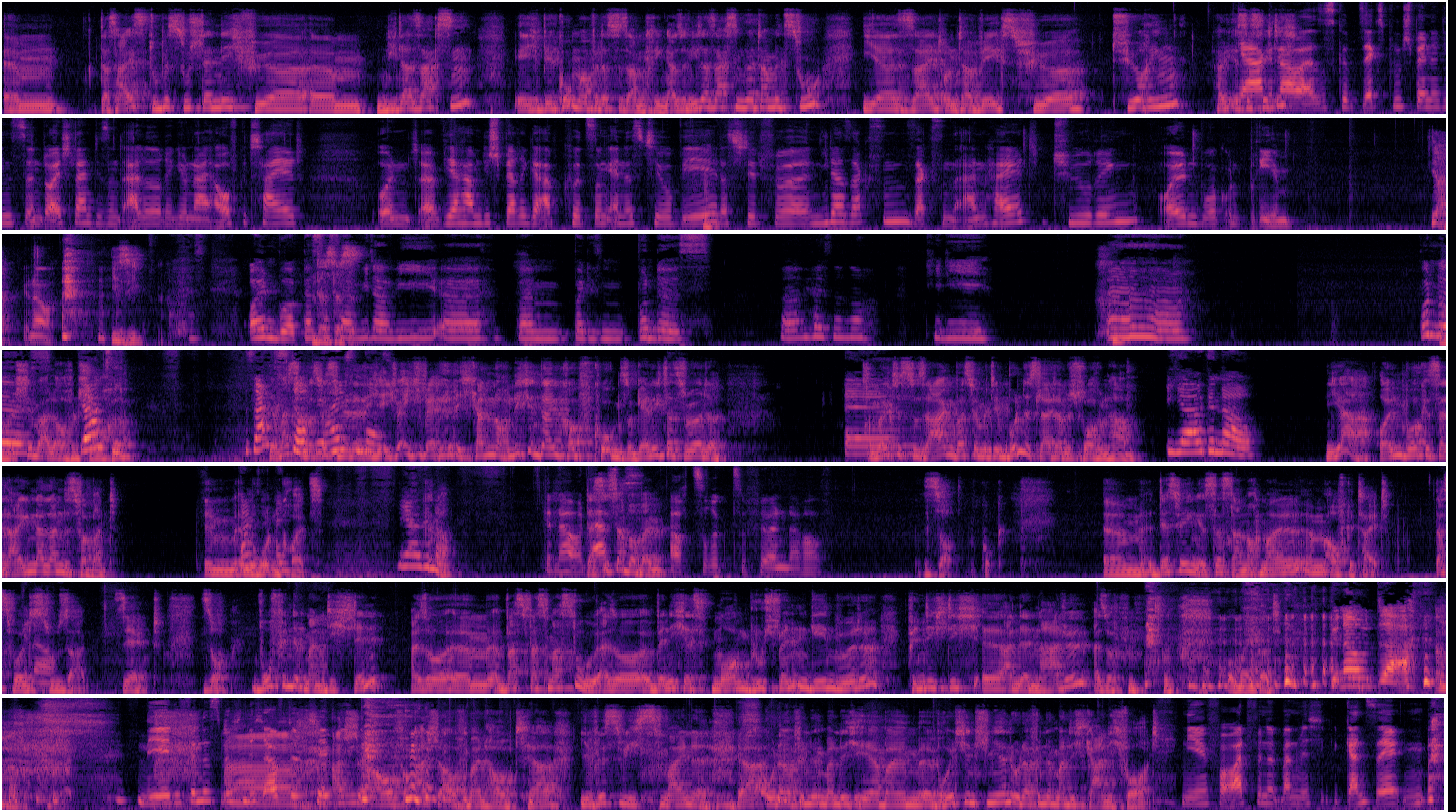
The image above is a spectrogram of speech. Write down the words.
Ähm, das heißt, du bist zuständig für ähm, Niedersachsen. Ich, wir gucken mal, ob wir das zusammenkriegen. Also Niedersachsen gehört damit zu. Ihr seid unterwegs für Thüringen. Ist ja, genau. Also es gibt sechs Blutspendedienste in Deutschland. Die sind alle regional aufgeteilt. Und äh, wir haben die sperrige Abkürzung NSTOB. Das steht für Niedersachsen, Sachsen-Anhalt, Thüringen, Oldenburg und Bremen. Ja. Genau. Easy. Oldenburg, das, das ist das ja wieder wie äh, beim, bei diesem Bundes. Äh, wie heißt das noch? Die, die. Äh, Bundes. Heute stehen wir alle auf dem Schlauch, ja, Sag's ja, was, doch, was wir denn? Ich, ich, ich, ich, kann noch nicht in deinen Kopf gucken, so gerne ich das würde. Ähm, Möchtest du sagen, was wir mit dem Bundesleiter besprochen haben? Ja, genau. Ja, Oldenburg ist ein eigener Landesverband im, im Roten Kreuz. Ja, genau. Genau, genau das, das ist aber beim auch zurückzuführen darauf. So, guck. Ähm, deswegen ist das da nochmal ähm, aufgeteilt. Das wolltest genau. du sagen. Sehr gut. So, wo findet man dich denn? Also, ähm, was, was machst du? Also, wenn ich jetzt morgen Blut spenden gehen würde, finde ich dich äh, an der Nadel? Also, oh mein Gott. Genau da. Nee, du findest mich ah, nicht auf dem Termin. Asche auf, Asche auf mein Haupt, ja. Ihr wisst, wie ich es meine. Ja, oder findet man dich eher beim äh, Brötchen schmieren oder findet man dich gar nicht vor Ort? Nee, vor Ort findet man mich ganz selten.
